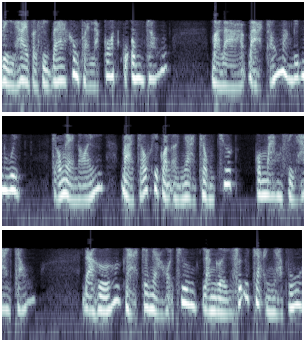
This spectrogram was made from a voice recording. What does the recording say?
Dì hai và dì ba không phải là con của ông cháu, mà là bà cháu mang đến nuôi. Cháu nghe nói bà cháu khi còn ở nhà chồng trước có mang dì hai cháu. Đã hứa gả cho nhà họ Trương là người giữ trại nhà vua.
